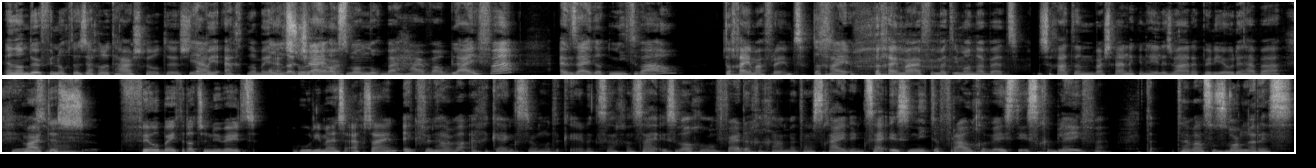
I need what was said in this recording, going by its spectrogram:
En dan durf je nog te zeggen dat het haar schuld is. Ja. Dan ben je echt, dan ben je Omdat echt sorry jij hoor. als man nog bij haar wou blijven. En zij dat niet wou. Dan ga je maar vreemd. Dan ga je... Dan ga je maar even met iemand naar bed. Ze gaat een, waarschijnlijk een hele zware periode hebben. Heel maar het is veel beter dat ze nu weet hoe die mensen echt zijn. Ik vind haar wel echt gangster, moet ik eerlijk zeggen. Zij is wel gewoon verder gegaan met haar scheiding. Zij is niet de vrouw geweest die is gebleven. te- terwijl ze zwanger is.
